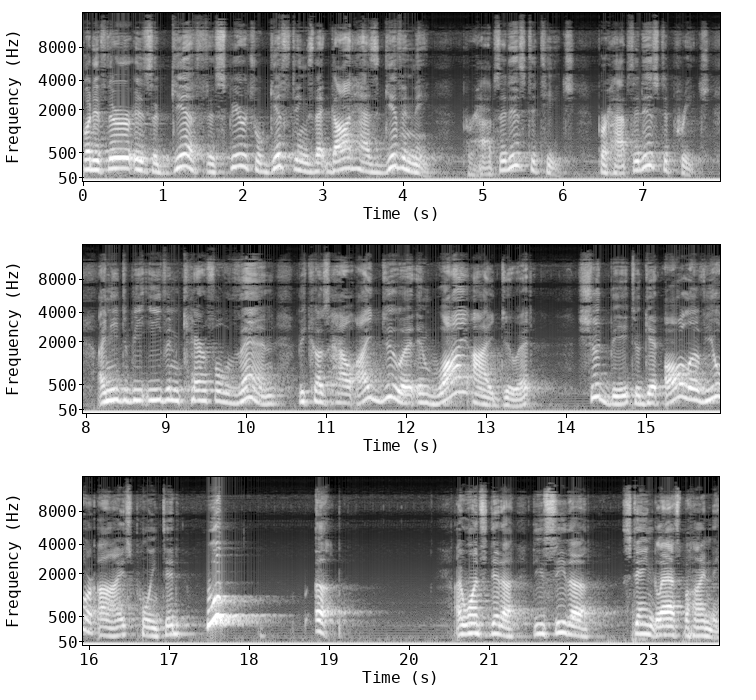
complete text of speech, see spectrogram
But if there is a gift, a spiritual giftings that God has given me, perhaps it is to teach, perhaps it is to preach. I need to be even careful then because how I do it and why I do it should be to get all of your eyes pointed whoop up. I once did a, do you see the stained glass behind me?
